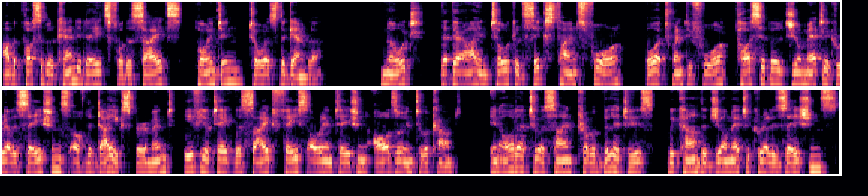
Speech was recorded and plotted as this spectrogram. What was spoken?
are the possible candidates for the sides pointing towards the gambler. Note that there are in total 6 times 4 or 24 possible geometric realizations of the die experiment if you take the side face orientation also into account. In order to assign probabilities, we count the geometric realizations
